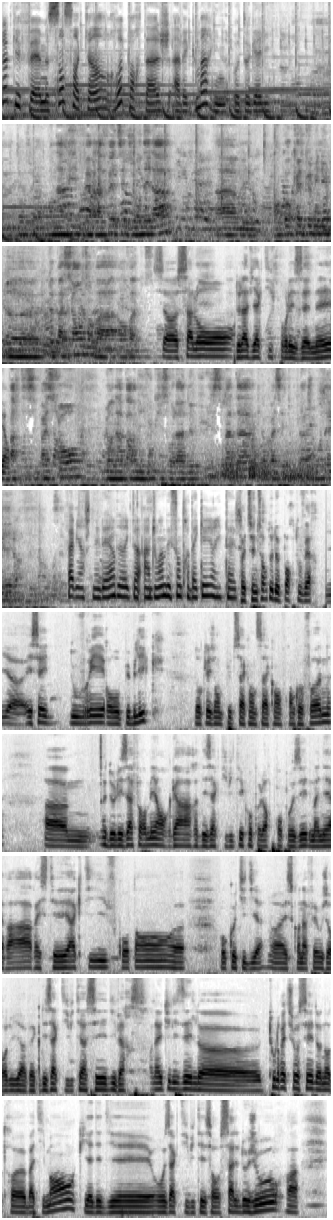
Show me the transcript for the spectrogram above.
Choc FM 105.1, reportage avec Marine Autogali. Euh, on arrive vers la fête cette journée-là. Euh, encore quelques minutes de, patience, on va, on va tous. C'est un salon de la vie active pour les aînés. Participation, il y en a parmi vous qui sont là depuis ce matin, qui ont passé toute la journée. Fabien Schneider, directeur adjoint des centres d'accueil héritage. En fait, c'est une sorte de porte ouverte qui euh, essaye d'ouvrir au public, donc les gens de plus de 55 ans francophones, euh, de les informer en regard des activités qu'on peut leur proposer de manière à rester actifs, contents euh, au quotidien. Ouais, ce qu'on a fait aujourd'hui avec des activités assez diverses. On a utilisé le, tout le rez-de-chaussée de notre bâtiment qui est dédié aux activités sur salle de jour, euh,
